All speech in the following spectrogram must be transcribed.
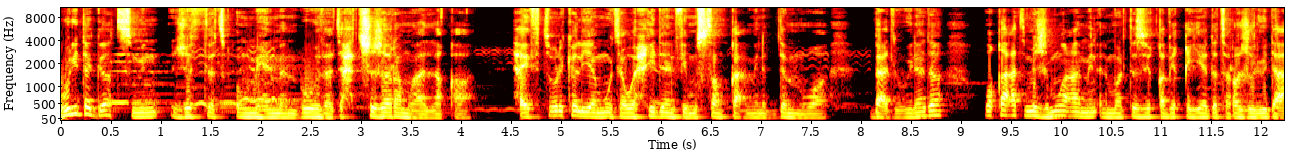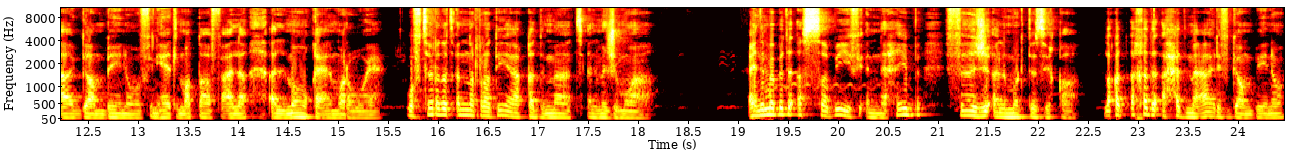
ولد غاتس من جثة أمه المنبوذة تحت شجرة معلقة حيث ترك ليموت وحيدا في مستنقع من الدم وبعد الولادة وقعت مجموعة من المرتزقة بقيادة رجل يدعى غامبينو في نهاية المطاف على الموقع المروع. وافترضت أن الرضيع قد مات المجموعة. عندما بدأ الصبي في النحيب فاجأ المرتزقة. لقد أخذ أحد معارف غامبينو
